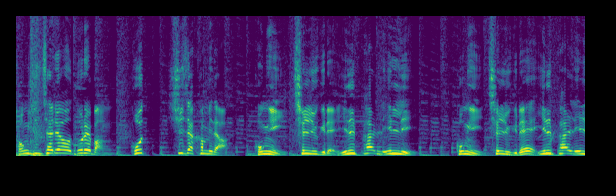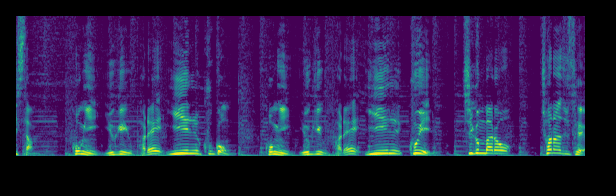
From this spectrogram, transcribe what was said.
정신 차려 노래방 곧 시작합니다. 02-761-1812 02-761-1813 02-6298-2190 02-6298-2191 지금 바로 전화 주세요.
